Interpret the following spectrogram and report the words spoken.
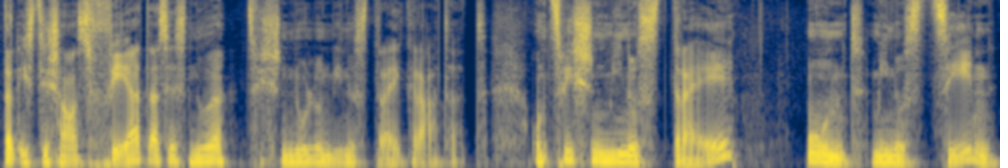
dann ist die Chance fair, dass es nur zwischen 0 und minus 3 Grad hat. Und zwischen minus 3 und minus 10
